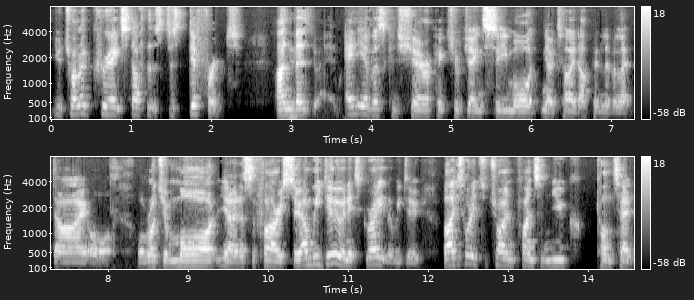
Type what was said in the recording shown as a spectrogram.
you're trying to create stuff that's just different. And yes. there's any of us can share a picture of Jane Seymour, you know, tied up in Live and Let Die, or or Roger Moore, you know, in a safari suit, and we do, and it's great that we do. But I just wanted to try and find some new content,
